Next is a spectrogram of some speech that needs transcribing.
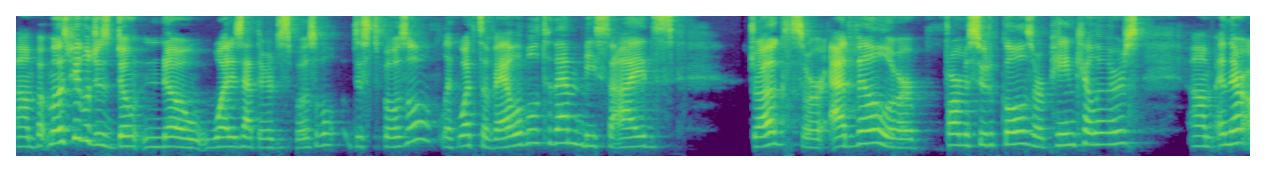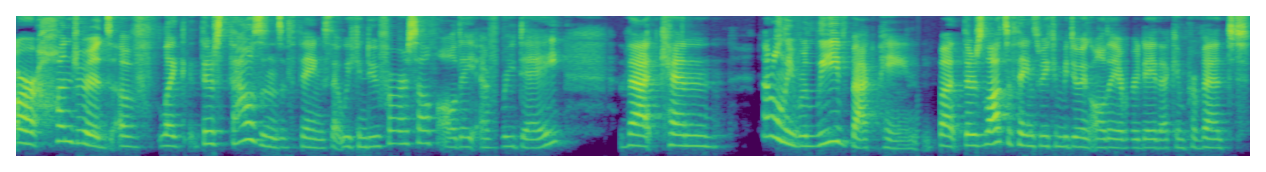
Um, but most people just don't know what is at their disposal, like what's available to them besides drugs or Advil or pharmaceuticals or painkillers. Um, and there are hundreds of, like, there's thousands of things that we can do for ourselves all day, every day that can not only relieve back pain, but there's lots of things we can be doing all day, every day that can prevent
